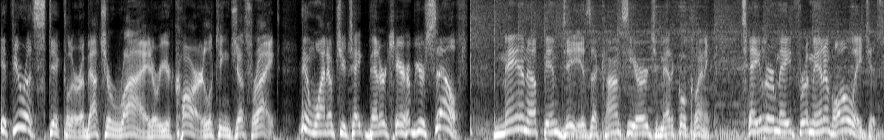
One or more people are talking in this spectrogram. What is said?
if you're a stickler about your ride or your car looking just right, then why don't you take better care of yourself? Man Up MD is a concierge medical clinic tailor made for men of all ages.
